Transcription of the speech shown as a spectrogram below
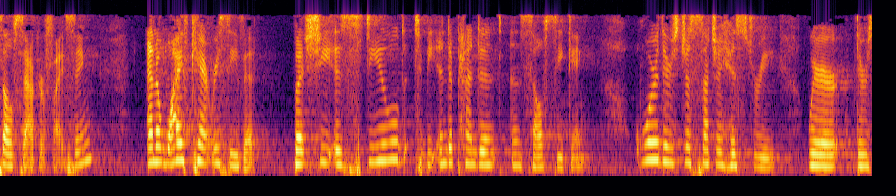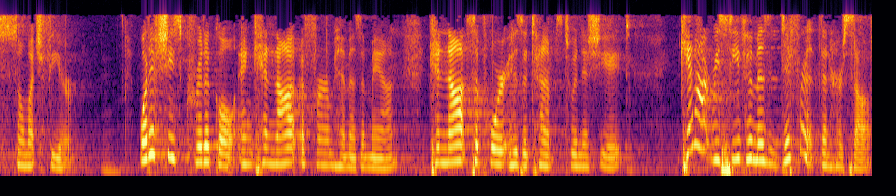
self sacrificing and a wife can't receive it, but she is steeled to be independent and self seeking? Or there's just such a history where there's so much fear mm. what if she's critical and cannot affirm him as a man, cannot support his attempts to initiate, cannot receive him as different than herself?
